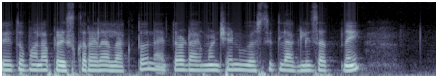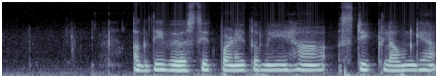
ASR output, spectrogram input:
ते तुम्हाला प्रेस करायला लागतं. नाहीतर डायमंड चेन व्यवस्थित लागली जात नाही. अगदी व्यवस्थितपणे तुम्ही हा स्टिक लावून घ्या.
